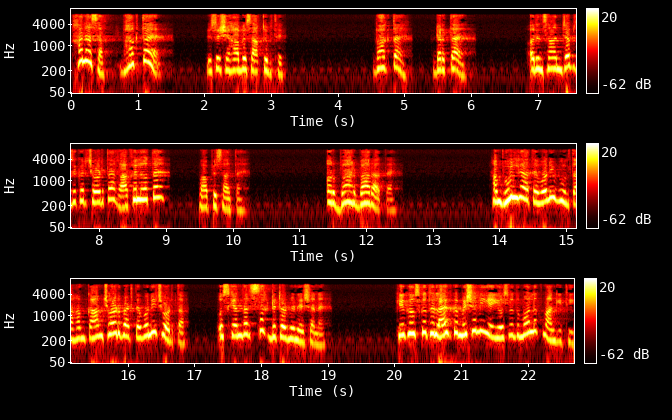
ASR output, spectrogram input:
خنسا بھاگتا ہے۔ جسے شہاب ثاقب تھے۔ بھاگتا ہے، ڈرتا ہے۔ اور انسان جب ذکر چھوڑتا ہے غافل ہوتا ہے، واپس آتا ہے۔ اور بار بار آتا ہے۔ ہم بھول جاتے، وہ نہیں بھولتا۔ ہم کام چھوڑ بیٹھتے، وہ نہیں چھوڑتا۔ اس کے اندر سخت ڈٹرمنیشن ہے۔ کیونکہ اس کو تو لائف کا مشن ہی ہے اس نے تو مہلت مانگی تھی۔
